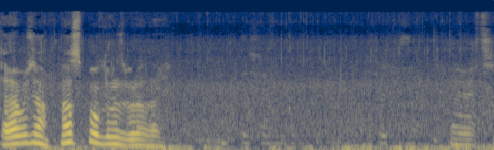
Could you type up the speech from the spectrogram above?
Serap Hocam nasıl buldunuz buraları? Evet.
